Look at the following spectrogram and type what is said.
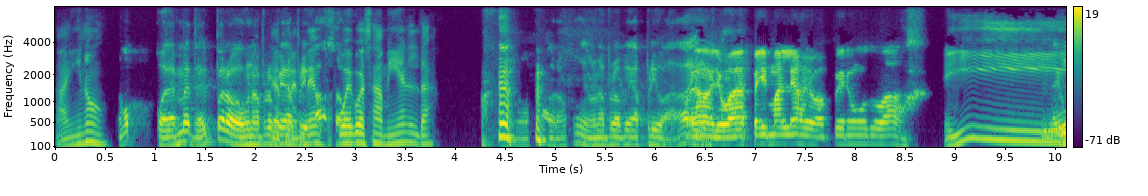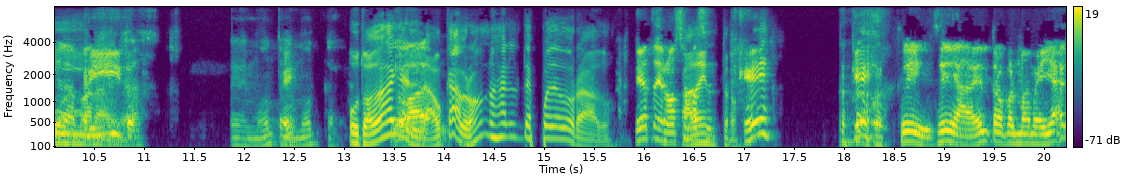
Ahí no. No, puedes meter, pero es una propiedad privada. fuego esa mierda. No, cabrón, es una propiedad privada. Bueno, yo voy a despedir más lejos, yo voy a pedir un utubado. Y... Frito. el monte, en el ¿Eh? monte. Utuado es ahí al lado, cabrón. No es el después de Dorado. Fíjate, no se. Adentro. ¿Qué? ¿Qué? Sí, sí, adentro, por mamellar.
